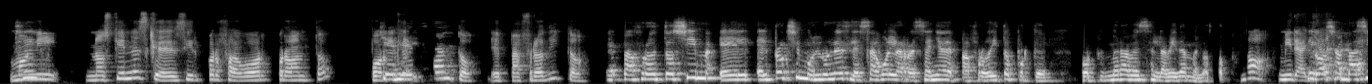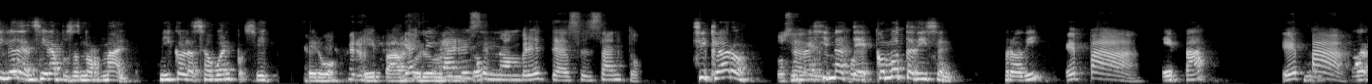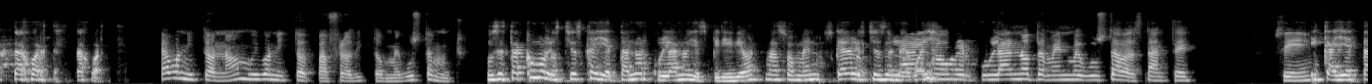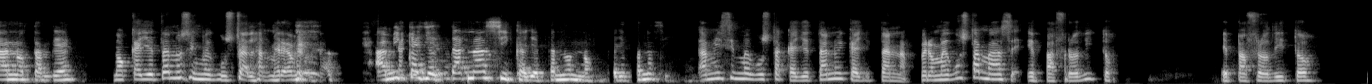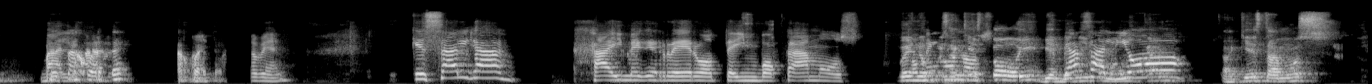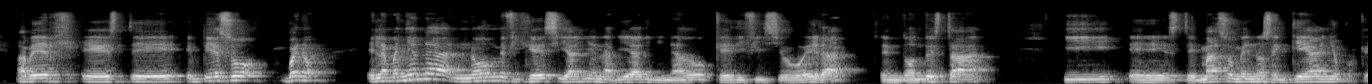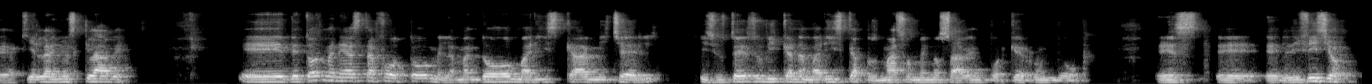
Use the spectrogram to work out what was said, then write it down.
Moni, ¿nos tienes que decir, por favor, pronto, ¿Por qué tanto? Epafrodito. Epafrodito, sí, el, el, próximo lunes les hago la reseña de Epafrodito porque por primera vez en la vida me lo toco. No, mira, Digo, San Basilio de Ancira, pues es normal. Nicolás Owen, pues sí, pero, pero Epafrodito. Ya ese nombre te hace santo. Sí, claro. O sea, Imagínate, ¿cómo te dicen? ¿Prodi? Epa. Epa. Epa. Está fuerte, está fuerte. Está bonito, ¿no? Muy bonito Epafrodito, me gusta mucho. Pues está como los tíos Cayetano, Herculano y Espiridión, más o menos, que eran los tíos de mi abuela. Herculano también me gusta bastante. Sí. Y Cayetano también. No, Cayetano sí me gusta, la mera verdad. A mí Cayetana sí, Cayetano no, Cayetana sí. A mí sí me gusta Cayetano y Cayetana, pero me gusta más Epafrodito. Epafrodito. Vale. Está fuerte, está fuerte. Está bien. Que salga Jaime Guerrero, te invocamos. Bueno, pues aquí estoy, bienvenido. Ya salió. Aquí estamos. A ver, este, empiezo. Bueno, en la mañana no me fijé si alguien había adivinado qué edificio era, en dónde está y este, más o menos en qué año, porque aquí el año es clave. Eh, de todas maneras, esta foto me la mandó Mariska Michel, y si ustedes ubican a Marisca, pues más o menos saben por qué rumbo es eh, el edificio.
